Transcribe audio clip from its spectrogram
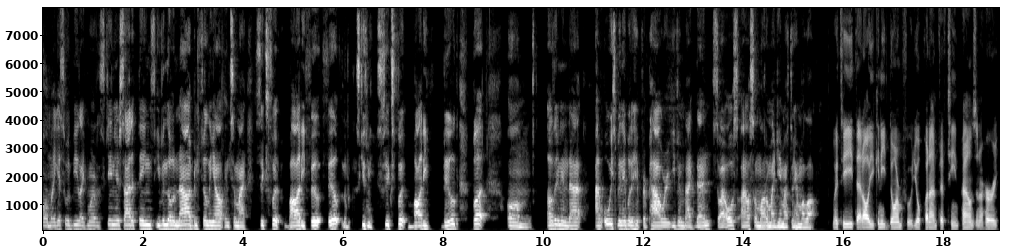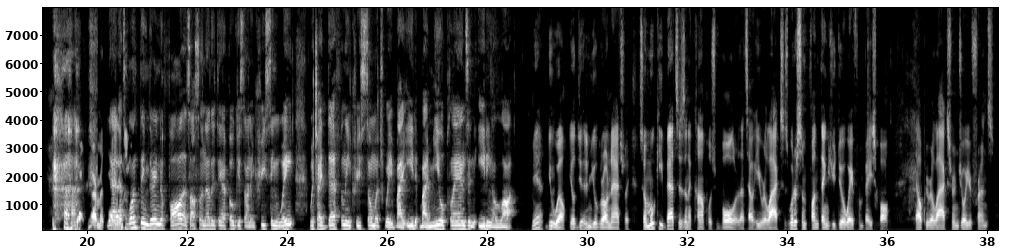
um, I guess it would be like more of the skinnier side of things. Even though now I've been filling out into my six foot body fill, fill excuse me, six foot body build. But Um, other than that, I've always been able to hit for power, even back then. So I also I also model my game after him a lot. Wait till you eat that all you can eat dorm food. You'll put on 15 pounds in a hurry. yeah, that's one thing during the fall. That's also another thing I focused on increasing weight, which I definitely increased so much weight by eat by meal plans and eating a lot. Yeah, you will. You'll you'll grow naturally. So Mookie Betts is an accomplished bowler. That's how he relaxes. What are some fun things you do away from baseball to help you relax or enjoy your friends?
